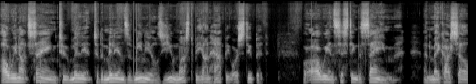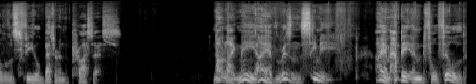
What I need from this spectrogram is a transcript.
Are we not saying to million to the millions of menials, you must be unhappy or stupid? Or are we insisting the same? And make ourselves feel better in the process. Not like me, I have risen, see me. I am happy and fulfilled.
